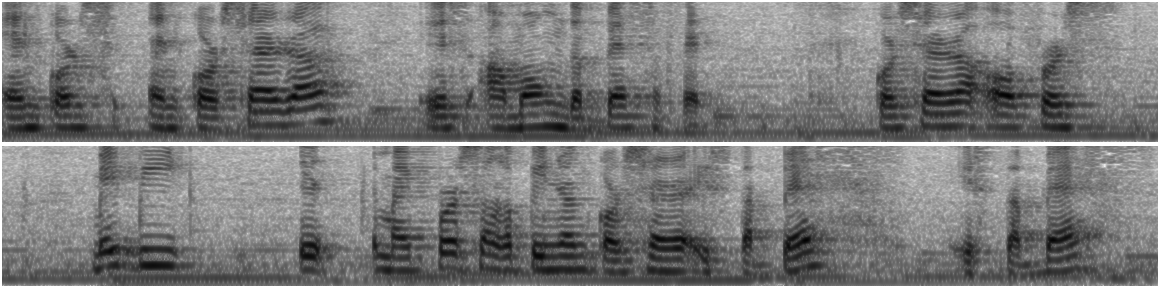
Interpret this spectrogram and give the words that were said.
And course and Coursera is among the best of it. Coursera offers maybe it, my personal opinion Coursera is the best is the best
